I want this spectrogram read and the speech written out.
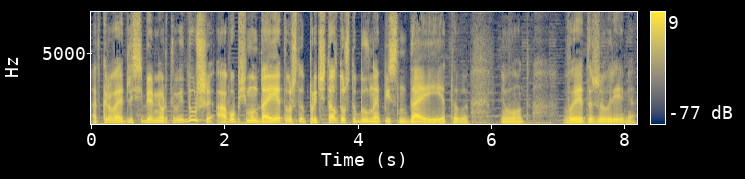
открывает для себя мертвые души, а в общем он до этого что, прочитал то, что было написано до этого. Вот в это же время.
